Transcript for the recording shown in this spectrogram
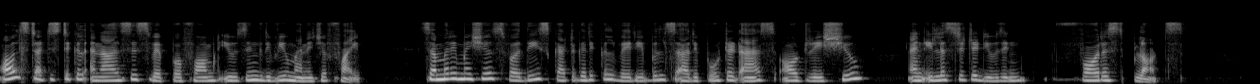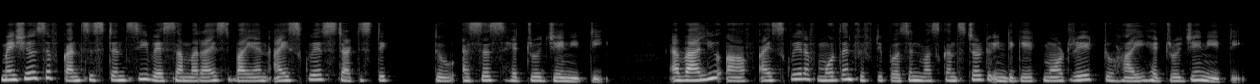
All statistical analyses were performed using Review Manager 5. Summary measures for these categorical variables are reported as odd ratio and illustrated using forest plots. Measures of consistency were summarized by an I-square statistic to assess heterogeneity. A value of I-square of more than 50% was considered to indicate moderate to high heterogeneity.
